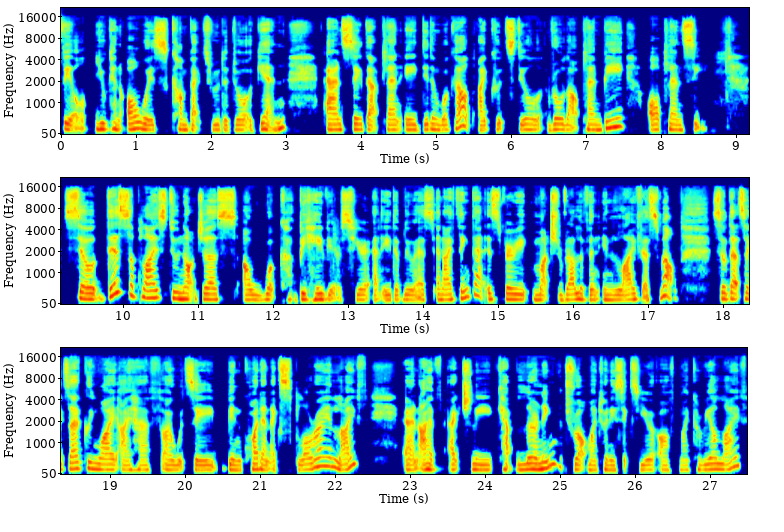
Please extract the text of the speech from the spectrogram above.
fail, you can always come back through the door again and say that plan A didn't work out. I could still roll out plan B or plan C. So this applies to not just our work behaviors here at AWS. And I think that is very much relevant in life as well. So that's exactly why I have, I would say, been quite an explorer in life. And I have actually kept learning throughout my 26 year of my career life.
